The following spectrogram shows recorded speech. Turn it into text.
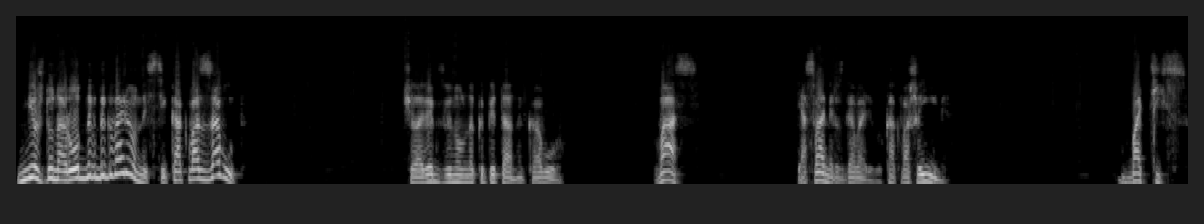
международных договоренностей. Как вас зовут? Человек взглянул на капитана. — Кого? — Вас. Я с вами разговариваю. Как ваше имя? — Батис.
